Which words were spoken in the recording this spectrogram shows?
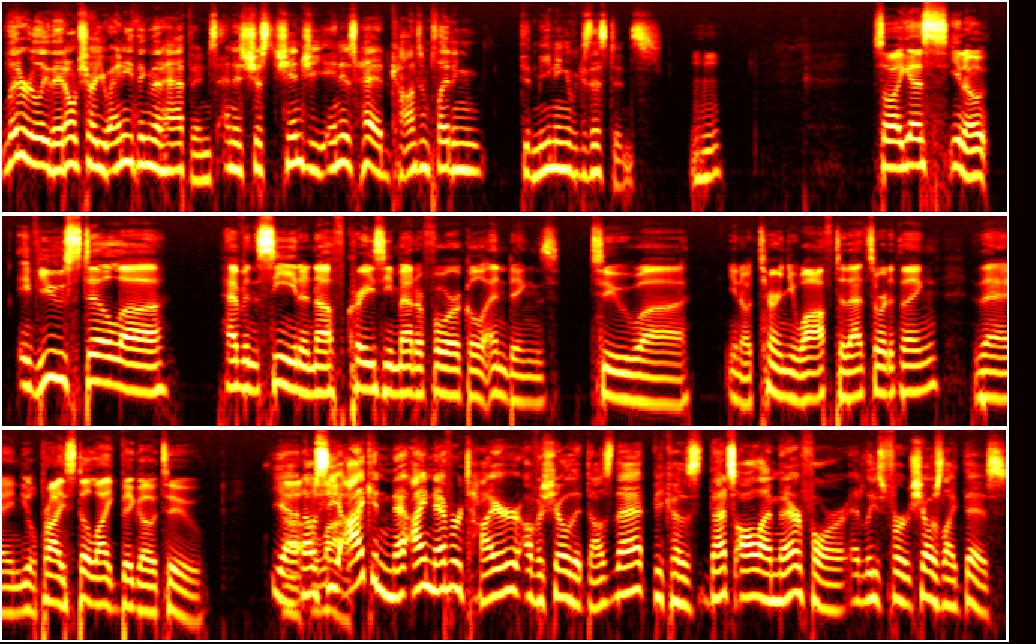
literally they don't show you anything that happens, and it's just Shinji in his head contemplating the meaning of existence. hmm So I guess you know if you still uh, haven't seen enough crazy metaphorical endings to uh, you know turn you off to that sort of thing, then you'll probably still like Big O too. Yeah. Uh, now, see, lot. I can ne- I never tire of a show that does that because that's all I'm there for. At least for shows like this.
